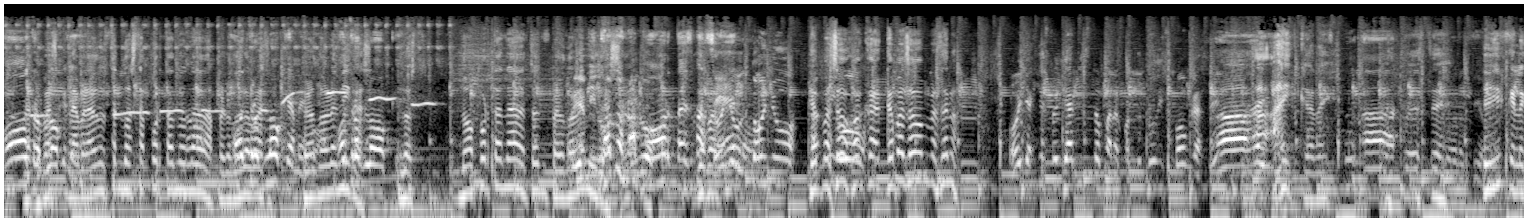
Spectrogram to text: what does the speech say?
Otro que bloque. la verdad no está, no está aportando nada, pero no Otro le vas- bloque, pero no le otro digas. bloque. Los- no aporta nada, entonces, pero no Oye, le amigo, digas. ¿Cómo no aporta? Es. Marcelo. Toño. ¿Qué pasó, amigo. Juan Ca- ¿Qué pasó, Marcelo? Oye, aquí estoy ya listo para cuando tú dispongas. ¿eh? Ay, Ay, caray. ah, Este, te dije que le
